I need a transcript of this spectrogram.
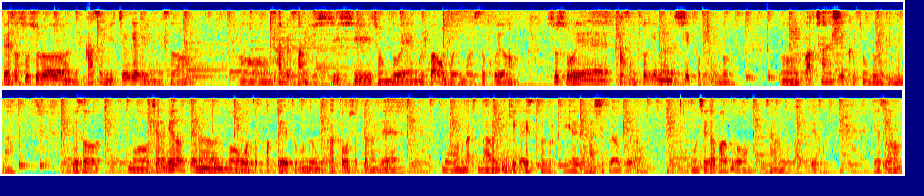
그래서 수술은 가슴 밑줄개를 이용해서 어, 330cc 정도의 물방울 보형물을 썼고요. 수술 후에 가슴 크기는 C급 정도, 어, 꽉찬 C급 정도가 됩니다. 그래서 뭐 최근 여름 때는 뭐 워터파크에 두번 정도 갔다 오셨다는데 뭐 나, 름 인기가 있었다 그렇게 이야기 하시더라고요. 뭐 제가 봐도 괜찮은 것 같고요. 그래서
